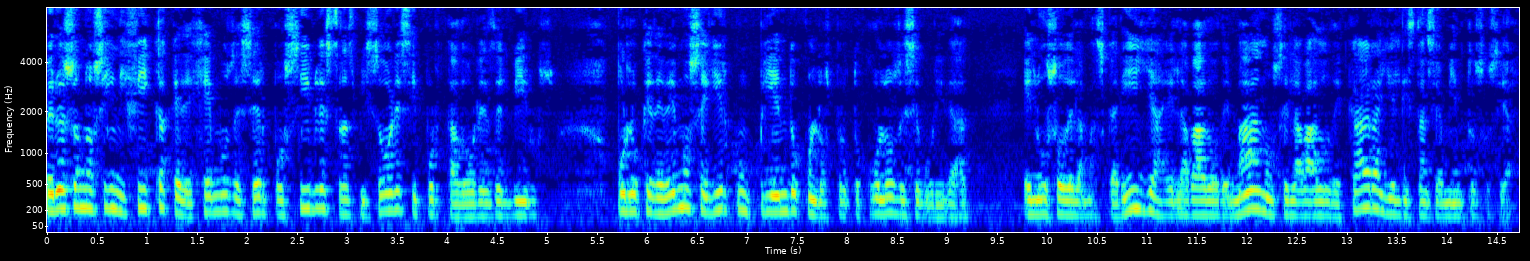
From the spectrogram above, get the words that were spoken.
pero eso no significa que dejemos de ser posibles transmisores y portadores del virus, por lo que debemos seguir cumpliendo con los protocolos de seguridad, el uso de la mascarilla, el lavado de manos, el lavado de cara y el distanciamiento social.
